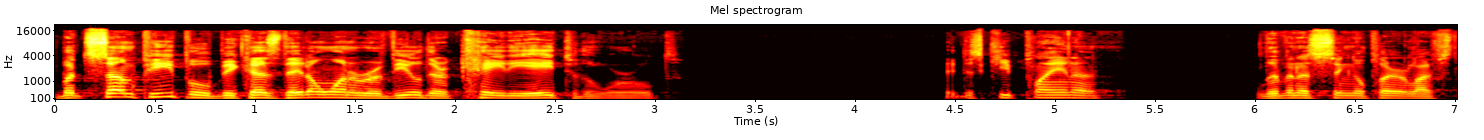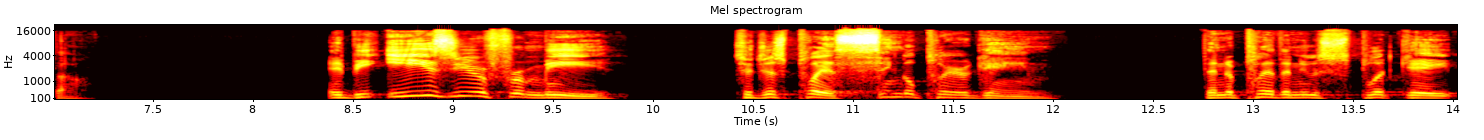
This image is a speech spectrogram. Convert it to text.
But some people, because they don't want to reveal their KDA to the world, they just keep playing a, living a single player lifestyle. It'd be easier for me to just play a single player game than to play the new Splitgate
